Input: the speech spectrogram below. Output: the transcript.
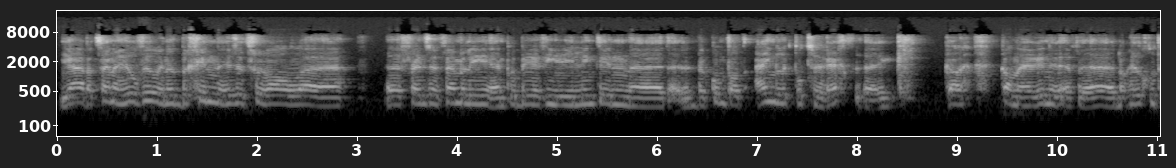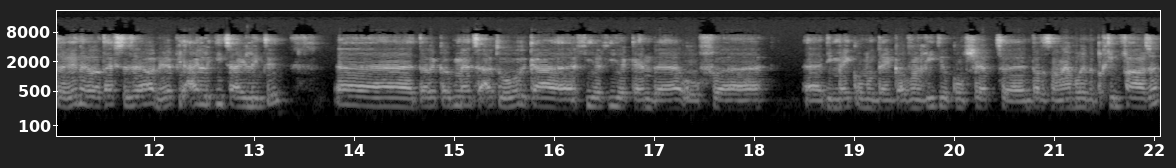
Ja, dat zijn er heel veel. In het begin is het vooral friends and family en probeer via je LinkedIn, dan komt dat eindelijk tot zijn recht. Ik kan, kan herinneren, nog heel goed herinneren dat Esther zei, oh, nu heb je eindelijk iets aan je LinkedIn. dat ik ook mensen uit de horeca via via kende of die mee konden denken over een retailconcept. en dat is dan helemaal in de beginfase.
